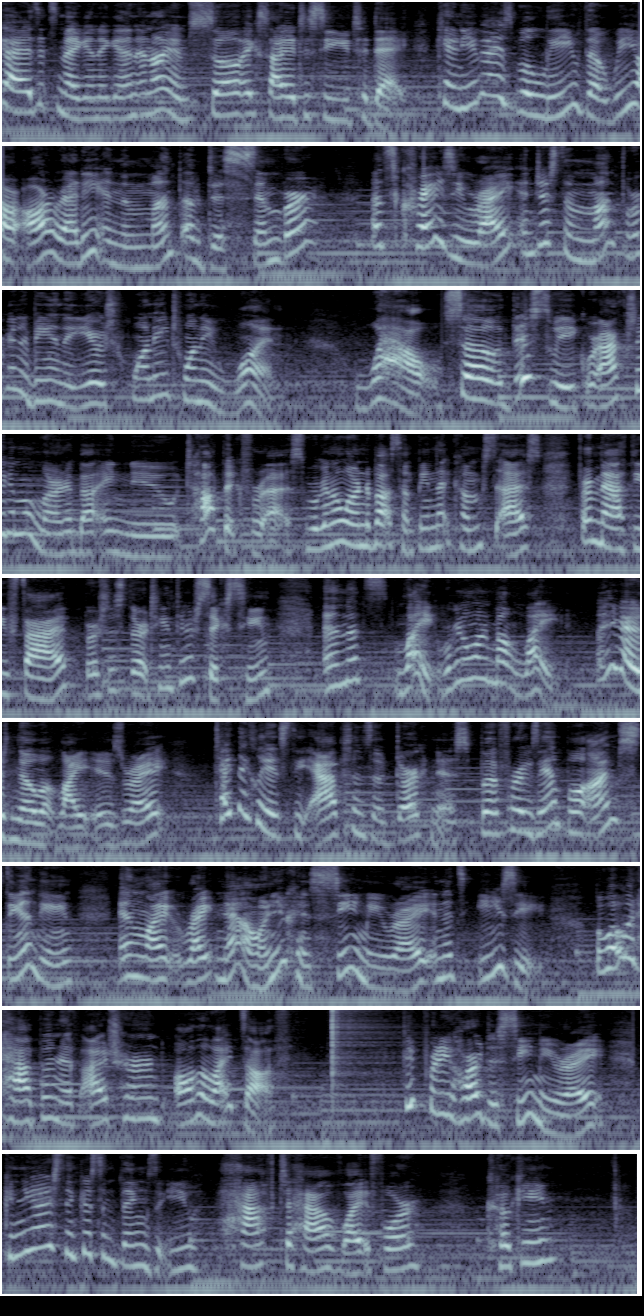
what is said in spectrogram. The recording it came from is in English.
guys, it's Meghann again, and I am so excited to see you today. Can you guys believe that we are already in the month of December? That's crazy, right? In just a month, we're going to be in the year 2021. Wow. So this week, we're actually going to learn about a new topic for us. We're going to learn about something that comes to us from Matthew 5, verses 13 through 16, and that's light. We're going to learn about light. Now, you guys know what light is, right? Technically, it's the absence of darkness, but for example, I'm standing in light right now, and you can see me, right? And it's easy. But what would happen if I turned all the lights off? It'd be pretty hard to see me, right? Can you guys think of some things that you have to have light for? cooking,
